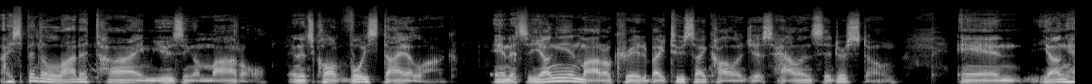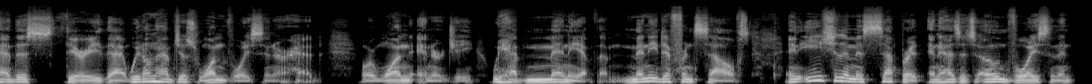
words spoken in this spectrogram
I spend a lot of time using a model and it's called voice dialogue. And it's a Jungian model created by two psychologists, Hal and Sidra Stone. And Jung had this theory that we don't have just one voice in our head or one energy. We have many of them, many different selves. And each of them is separate and has its own voice. And then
